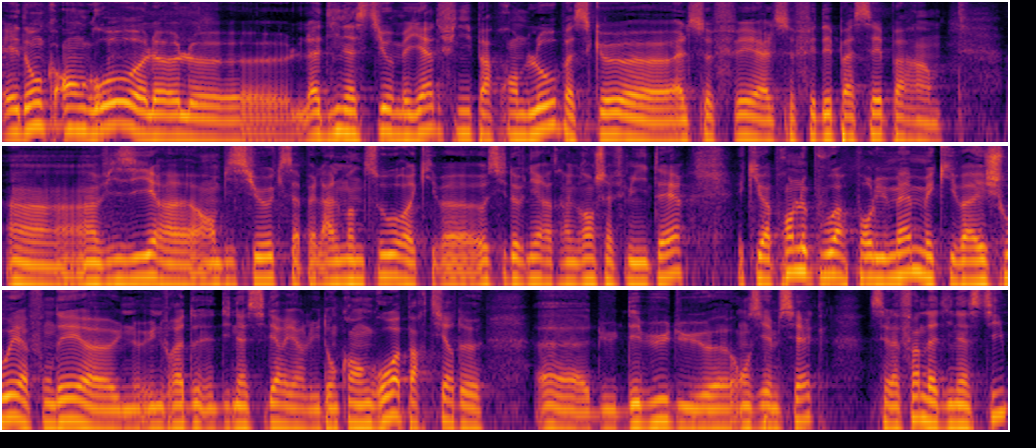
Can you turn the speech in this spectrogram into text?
Et donc, en gros, le, le- la dynastie omeyyade finit par prendre l'eau parce que euh, elle se fait, elle se fait dépasser par un, vizir euh, ambitieux qui s'appelle Al-Mansour, qui va aussi devenir être un grand chef militaire et qui va prendre le pouvoir pour lui-même, mais qui va échouer à fonder euh, une, une vraie dynastie derrière lui. Donc, en gros, à partir de, euh, du début du euh, XIe siècle, c'est la fin de la dynastie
